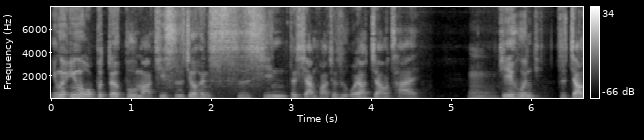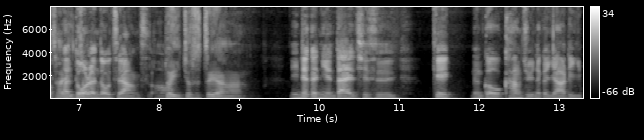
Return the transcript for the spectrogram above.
因为因为我不得不嘛，其实就很私心的想法，就是我要交差。嗯，结婚是交差，很多人都这样子啊。对，就是这样啊。你那个年代其实给。能够抗拒那个压力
